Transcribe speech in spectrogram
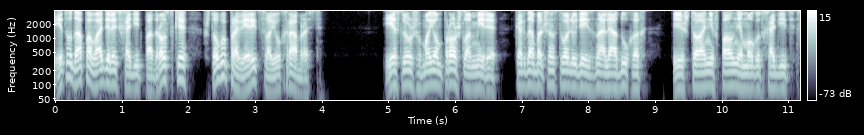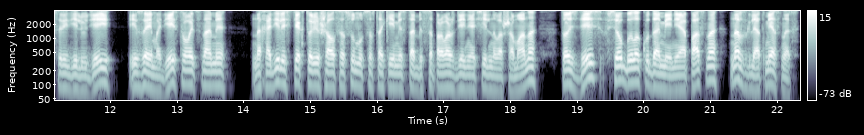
и туда повадились ходить подростки, чтобы проверить свою храбрость. Если уж в моем прошлом мире, когда большинство людей знали о духах и что они вполне могут ходить среди людей и взаимодействовать с нами, находились те, кто решался сунуться в такие места без сопровождения сильного шамана, то здесь все было куда менее опасно на взгляд местных.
